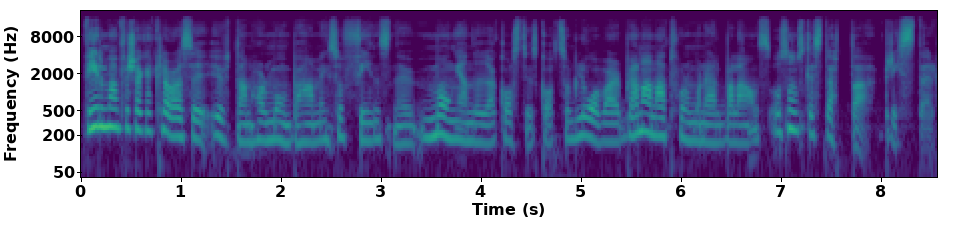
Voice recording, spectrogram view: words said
Vill man försöka klara sig utan hormonbehandling så finns nu många nya kosttillskott som lovar bland annat hormonell balans och som ska stötta brister.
